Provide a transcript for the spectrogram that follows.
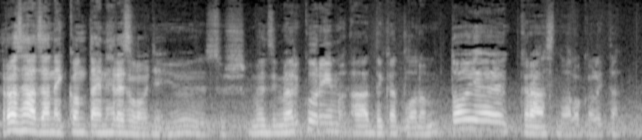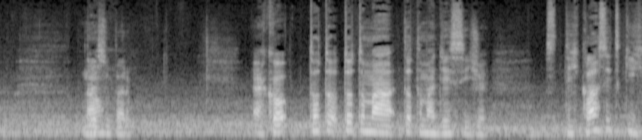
rozhádzané kontajnere z lode. Ježiš. Medzi Merkurím a Decathlonom. To je krásna lokalita. To No. je super. Ako, toto, toto, má, toto má desí, že z tých klasických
